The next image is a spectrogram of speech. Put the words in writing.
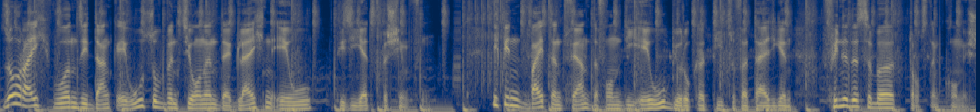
So reich wurden sie dank EU-Subventionen der gleichen EU, die sie jetzt beschimpfen. Ich bin weit entfernt davon, die EU-Bürokratie zu verteidigen, finde es aber trotzdem komisch.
